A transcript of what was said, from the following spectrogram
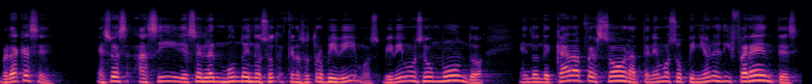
¿Verdad que sí? Eso es así, eso es el mundo en que nosotros vivimos. Vivimos en un mundo en donde cada persona tenemos opiniones diferentes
